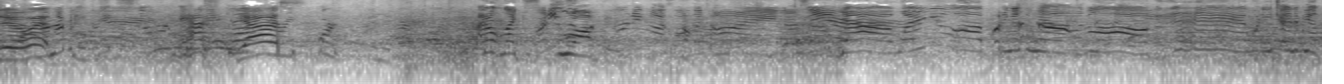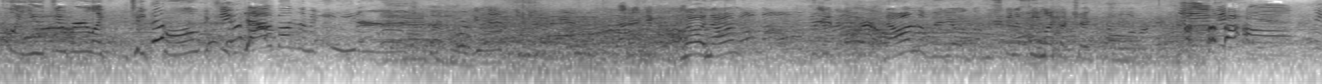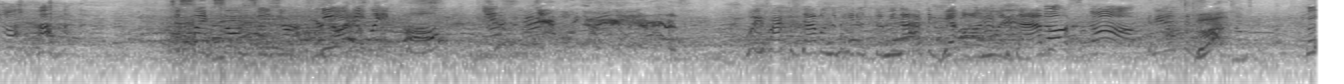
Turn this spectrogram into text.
Do it. I'm not gonna eat this. It has strawberry Yes. part in it. I don't like strawberry. Recording us all the time. Yeah, why are you uh, putting us in your vlog? Hey, what are you trying to be a cool on like that? No, stop.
